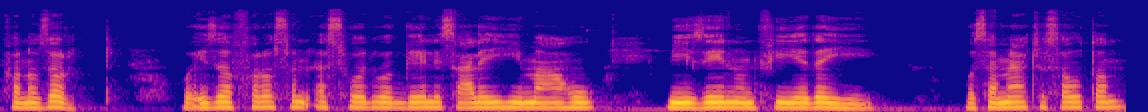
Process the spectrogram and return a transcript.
فنظرت وإذا فرس أسود والجالس عليه معه ميزان في يديه وسمعت صوتا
